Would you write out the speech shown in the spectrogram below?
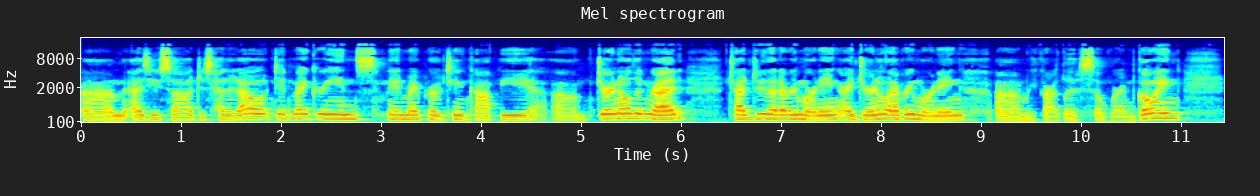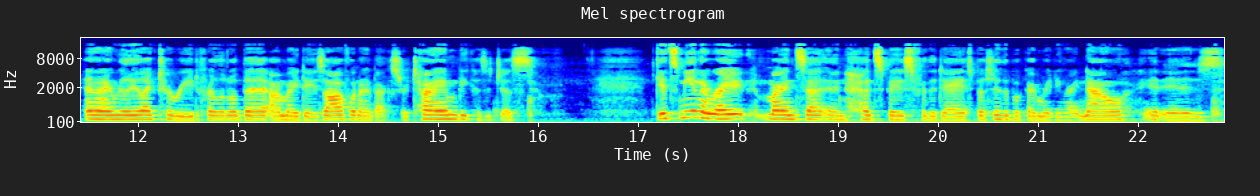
Um, as you saw, just headed out, did my greens, made my protein coffee, um, journaled and read. Try to do that every morning. I journal every morning, um, regardless of where I'm going. And then I really like to read for a little bit on my days off when I have extra time because it just gets me in the right mindset and headspace for the day, especially the book I'm reading right now. It is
